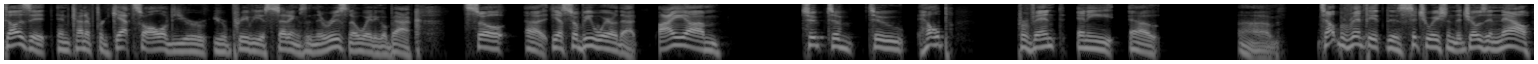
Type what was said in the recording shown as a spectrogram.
does it and kind of forgets all of your, your previous settings. And there is no way to go back. So, uh, yeah, so beware of that. I, um, to, to, to help prevent any, uh, um, to help prevent the, the situation that Joe's in now,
